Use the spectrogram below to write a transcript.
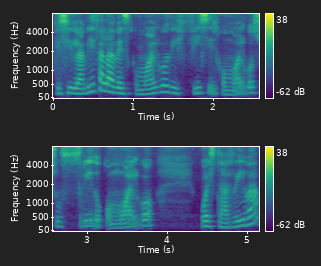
Que si la vida la ves como algo difícil, como algo sufrido, como algo cuesta arriba,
